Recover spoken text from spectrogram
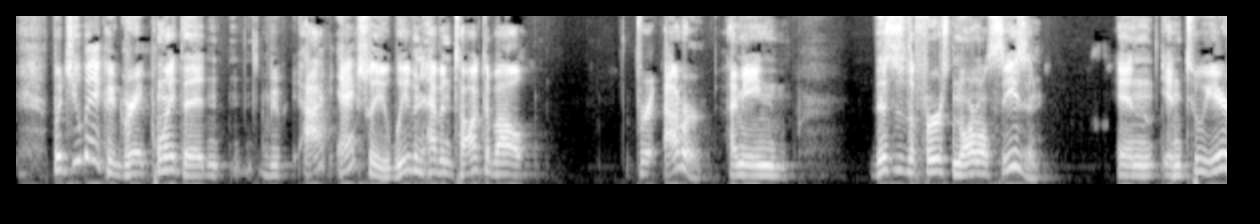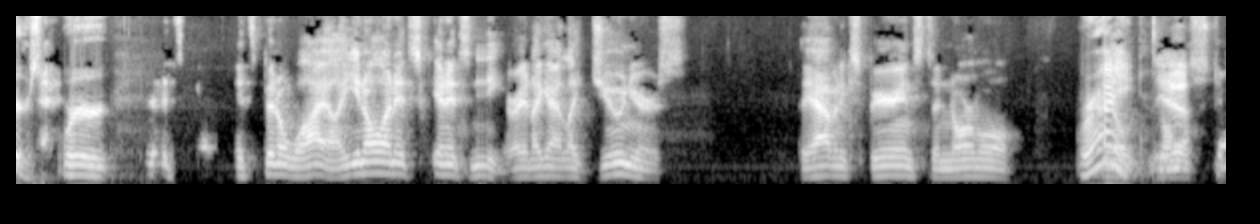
but you make a great point that I, actually we even haven't talked about forever. I mean, this is the first normal season in in two years. We're it's it's been a while, you know, and it's and it's neat, right? I got like juniors, they haven't experienced a normal, right? You know, normal yeah.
